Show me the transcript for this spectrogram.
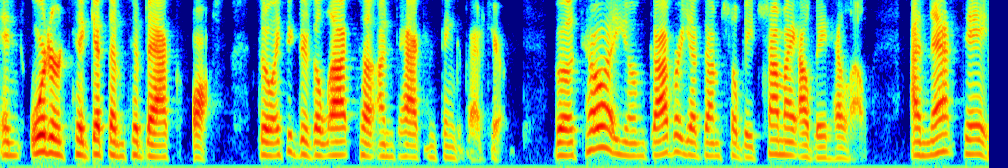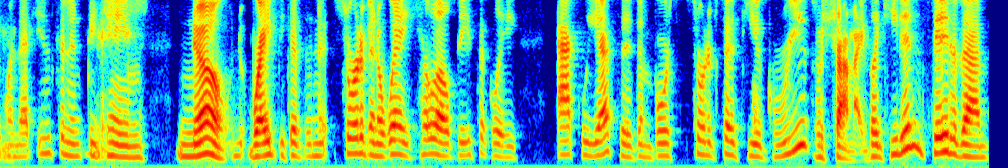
in order to get them to back off. So I think there's a lot to unpack and think about here. And that day, when that incident became known, right? Because in sort of in a way, Hillel basically acquiesces and sort of says he agrees with Shammai. It's like he didn't say to them,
